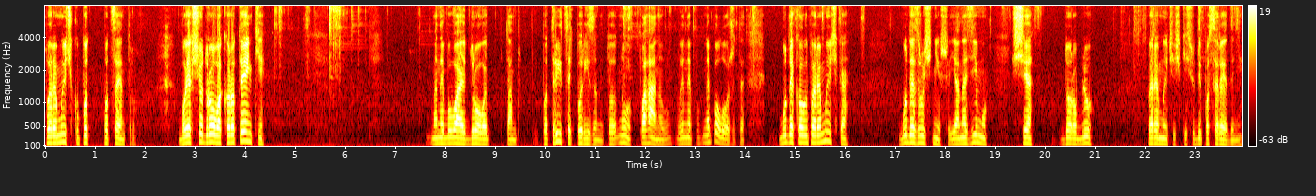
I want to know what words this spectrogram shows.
перемичку по, по центру. Бо якщо дрова коротенькі, в мене бувають дрова там по 30 порізані, то ну, погано, ви не, не положите. Буде коли перемичка, буде зручніше. Я на зиму ще дороблю перемичечки сюди посередині.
